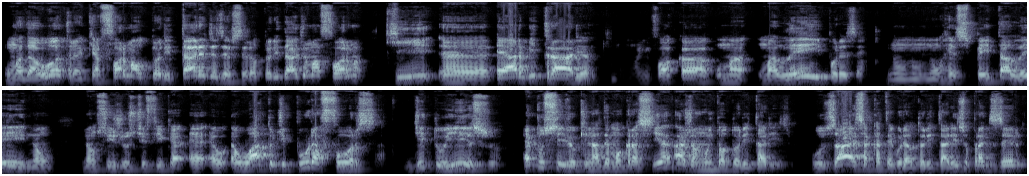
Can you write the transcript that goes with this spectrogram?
uma da outra é que a forma autoritária de exercer autoridade é uma forma que é, é arbitrária, não invoca uma, uma lei, por exemplo, não, não, não respeita a lei, não, não se justifica, é, é, é o ato de pura força. Dito isso, é possível que na democracia haja muito autoritarismo. Usar essa categoria autoritarismo para dizer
